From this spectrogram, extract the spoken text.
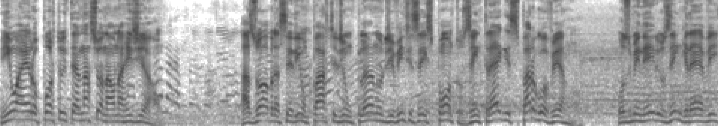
e um aeroporto internacional na região. As obras seriam parte de um plano de 26 pontos entregues para o governo. Os mineiros em greve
